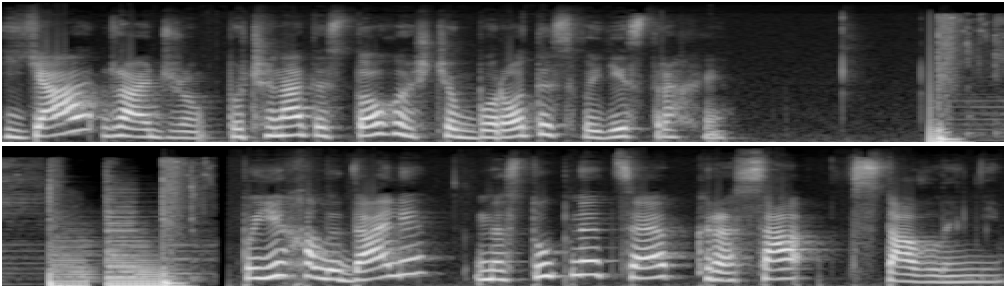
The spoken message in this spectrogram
я раджу починати з того, щоб бороти свої страхи. Поїхали далі. Наступне це краса в ставленні.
